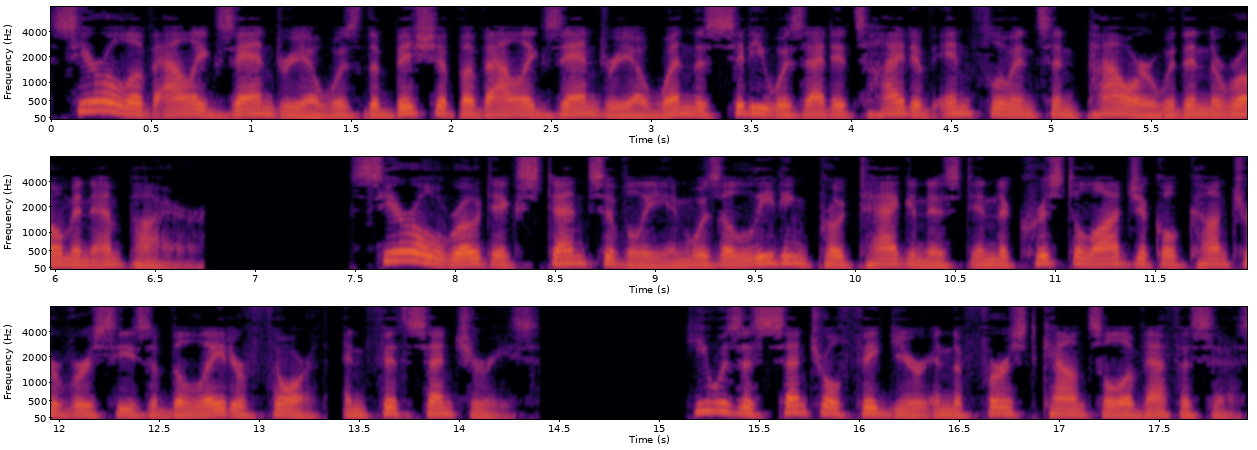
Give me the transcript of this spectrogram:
Cyril of Alexandria was the bishop of Alexandria when the city was at its height of influence and power within the Roman Empire. Cyril wrote extensively and was a leading protagonist in the Christological controversies of the later 4th, and 5th centuries. He was a central figure in the First Council of Ephesus.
